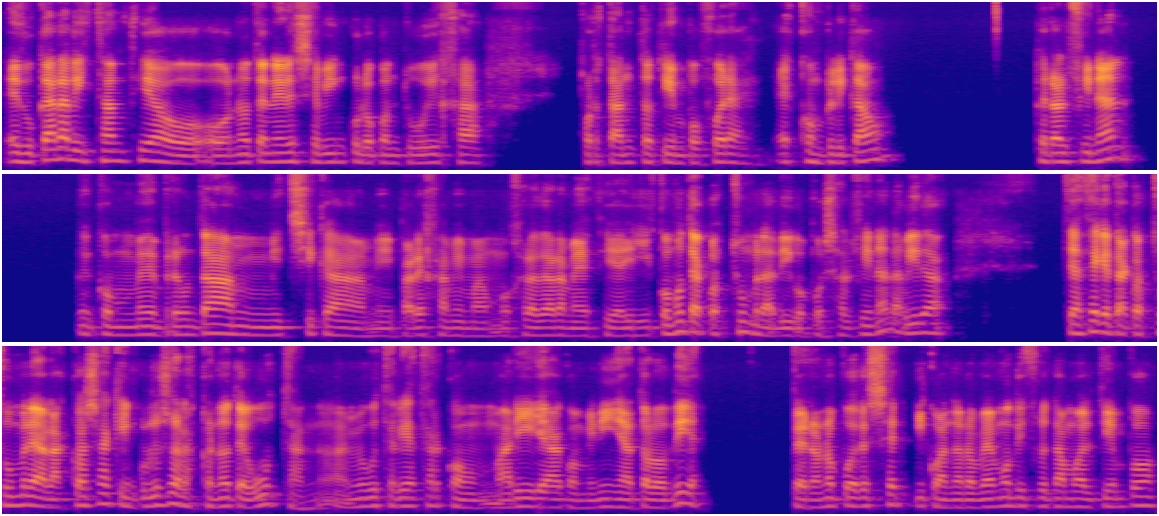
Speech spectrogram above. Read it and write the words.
Educar a distancia o, no tener ese vínculo con tu hija por tanto tiempo fuera es, es complicado, pero al final, eh, como me preguntaba mi chica, mi pareja, mi mujer de ahora, me decía, ¿y cómo te acostumbras? Digo, pues al final la vida te hace que te acostumbres a las cosas que incluso a las que no te gustan. A mí me gustaría estar con María, con mi niña todos los días, pero no puede ser. Y cuando nos vemos disfrutamos el tiempo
